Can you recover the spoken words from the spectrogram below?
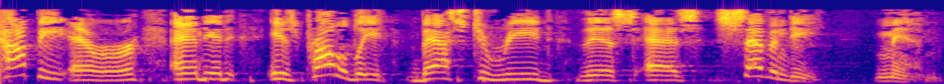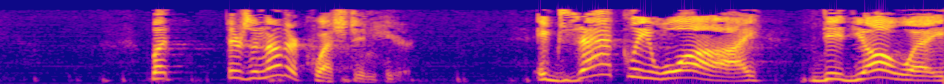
copy error, and it is probably best to read this as 70 men. But there's another question here. Exactly why did Yahweh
